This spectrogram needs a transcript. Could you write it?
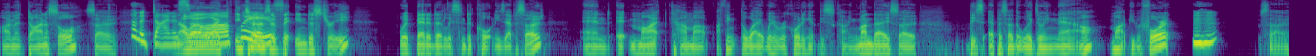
I'm a dinosaur. So Not a dinosaur. no, well, like in terms of the industry, we're better to listen to Courtney's episode, and it might come up. I think the way we're recording it this coming Monday, so this episode that we're doing now might be before it. Mhm. So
